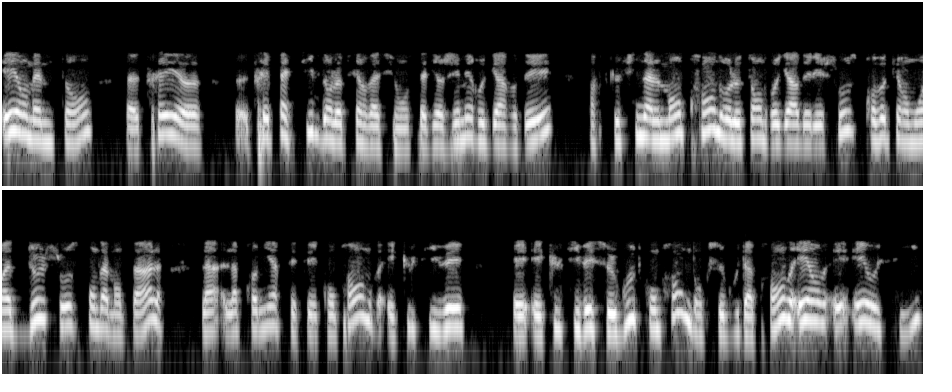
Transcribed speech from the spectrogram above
et en même temps très très passif dans l'observation. C'est-à-dire j'aimais regarder, parce que finalement, prendre le temps de regarder les choses provoquait en moi deux choses fondamentales. La, première, c'était comprendre et cultiver et, cultiver ce goût de comprendre, donc ce goût d'apprendre, et, aussi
